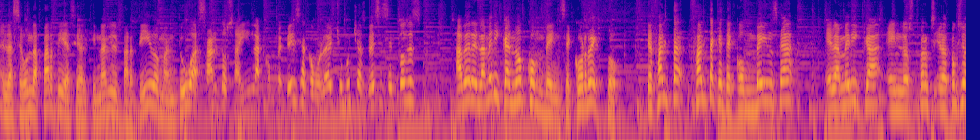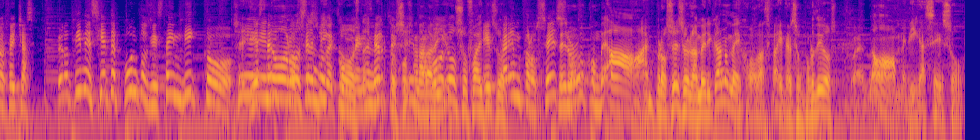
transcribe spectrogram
en la segunda parte y hacia el final del partido. Mantuvo a Santos ahí en la competencia, como lo ha hecho muchas veces. Entonces, a ver, el América no convence, correcto. Te falta, falta que te convenza el América en, los en las próximas fechas. Pero tiene siete puntos y está invicto. Sí, y está no, en no, proceso está invicto, de está convencerte, invicto, sí, José Ramón. maravilloso, Faitelson. Está en proceso. Pero no Ah, en proceso el americano me jodas, Faitelson, por Dios. Bueno. No me digas eso.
